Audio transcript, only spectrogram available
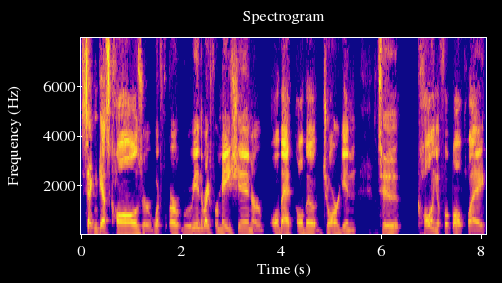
second guess calls or what or are we in the right formation or all that all the jargon to calling a football play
